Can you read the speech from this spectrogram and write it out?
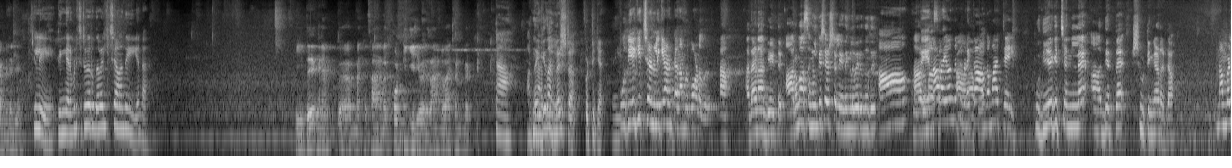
കണ്ടിട്ടില്ല? ഇല്ലേ ഇങ്ങനെ പിടിച്ചിട്ട് വെറുതെ വലിച്ചാ മതി. ഇത് ഇങ്ങനെ മറ്റേ സാധനങ്ങൾ പൊട്ടിക്കില്ലേ? ഒരു സാധനങ്ങൾ വാങ്ങിച്ചോണ്ട് ആ. അതെനിക്ക് നല്ല ഇഷ്ടം പൊട്ടിക്കാൻ. പുതിയ കിച്ചണിലേക്കാണ് കേട്ടോ നമ്മൾ പോണത്? ആ അതാണ് ആദ്യമായിട്ട്. ആറു മാസങ്ങൾക്ക് ശേഷമല്ലേ നിങ്ങൾ വരുന്നത്? പുതിയ കിച്ചണിലെ ആദ്യത്തെ ഷൂട്ടിംഗ് ആണ് കേട്ടോ നമ്മൾ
